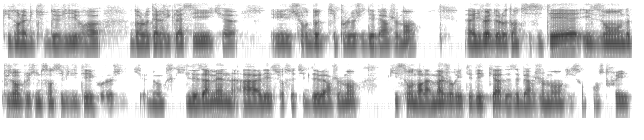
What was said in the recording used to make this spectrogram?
qu'ils ont l'habitude de vivre euh, dans l'hôtellerie classique euh, et sur d'autres typologies d'hébergement. Euh, ils veulent de l'authenticité, ils ont de plus en plus une sensibilité écologique, donc ce qui les amène à aller sur ce type d'hébergement, qui sont dans la majorité des cas des hébergements qui sont construits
